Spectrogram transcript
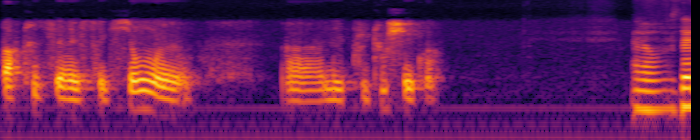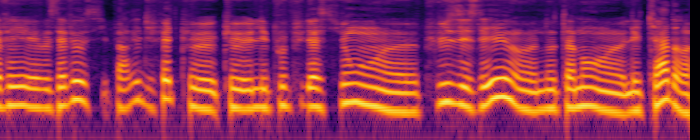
par toutes ces restrictions les plus touchées. Quoi. Alors vous avez, vous avez aussi parlé du fait que, que les populations euh, plus aisées, euh, notamment euh, les cadres,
